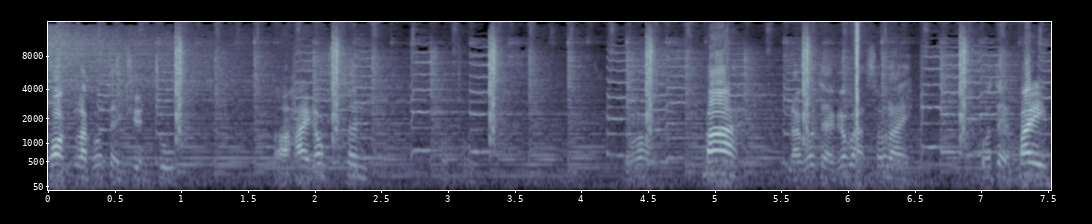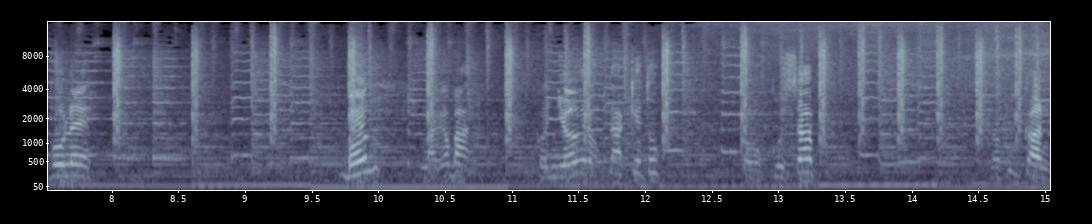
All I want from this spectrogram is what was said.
hoặc là có thể chuyển trụ ở hai góc sân thủ. Đúng không? Ba là có thể các bạn sau này có thể bay vô lê. Bốn là các bạn có nhớ cái động tác kết thúc của một cú sấp. Nó cũng cần.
